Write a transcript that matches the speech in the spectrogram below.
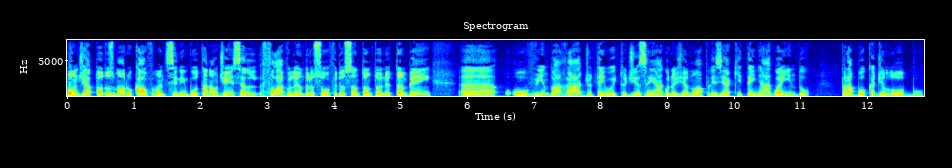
Bom dia a todos. Mauro Kaufmann de Sinimbu está na audiência. Flávio Leandro Solfi do Santo Antônio também. Ah, ouvindo a rádio, tem oito dias sem água no Higienópolis e aqui tem água indo para boca de lobo.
